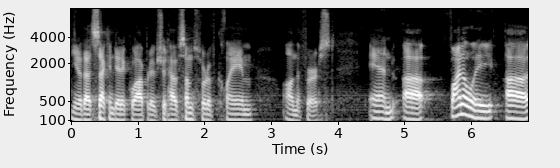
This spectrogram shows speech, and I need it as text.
you know that second data cooperative should have some sort of claim on the first. And uh, finally, uh,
